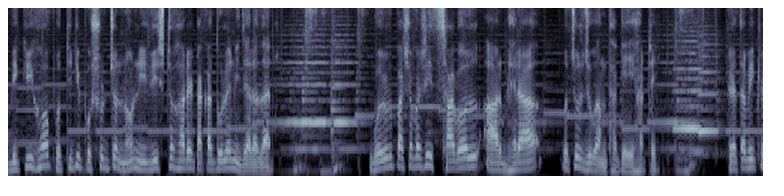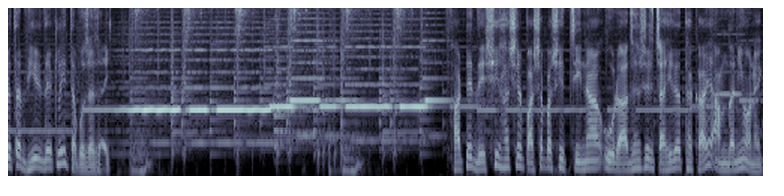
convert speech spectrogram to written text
বিক্রি হওয়া প্রতিটি পশুর জন্য নির্দিষ্ট হারে টাকা তুলে নিজেরাদার গরুর পাশাপাশি ছাগল আর ভেড়া প্রচুর যোগান থাকে এই হাটে। ক্রেতা বিক্রেতার ভিড় দেখলেই তা বোঝা যায়। হাটে দেশি হাঁসের পাশাপাশি চীনা ও রাজহাঁসের চাহিদা থাকায় আমদানি অনেক।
